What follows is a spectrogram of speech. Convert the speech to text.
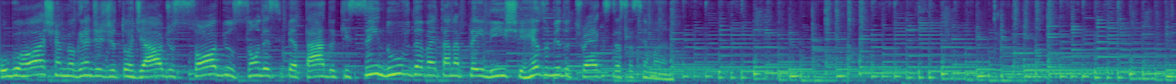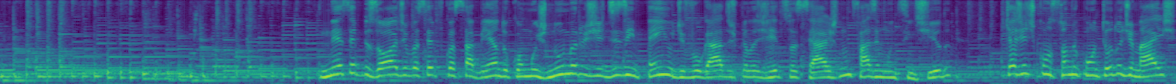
Hugo Rocha, meu grande editor de áudio, sobe o som desse petardo que sem dúvida vai estar na playlist Resumido Tracks dessa semana. Nesse episódio você ficou sabendo como os números de desempenho divulgados pelas redes sociais não fazem muito sentido, que a gente consome conteúdo demais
